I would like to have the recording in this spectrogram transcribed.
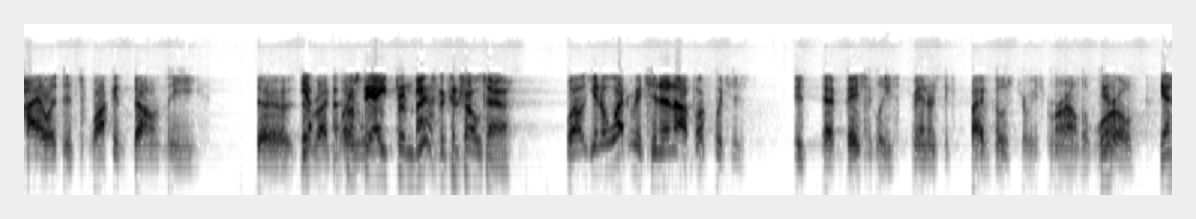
pilot that's walking down the the, the Yep, runway. across the apron back Yeah. to the control tower. Well, you know what, Richard? In our book, which is is uh, basically 365 ghost stories from around the world, Yeah.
